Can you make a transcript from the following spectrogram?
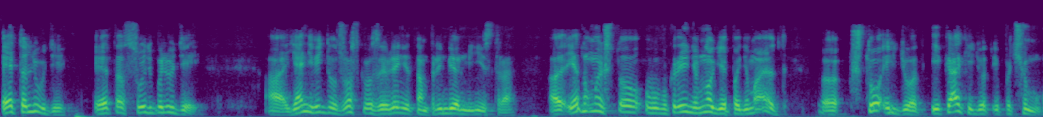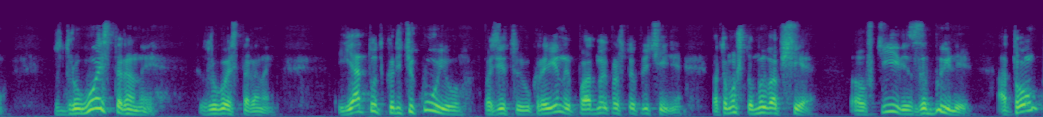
это люди, это судьбы людей. А, я не видел жесткого заявления там премьер-министра. Я думаю, что в Украине многие понимают, э, что идет и как идет и почему. С другой стороны, с другой стороны, я тут критикую позицию Украины по одной простой причине. Потому что мы вообще э, в Киеве забыли о том,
